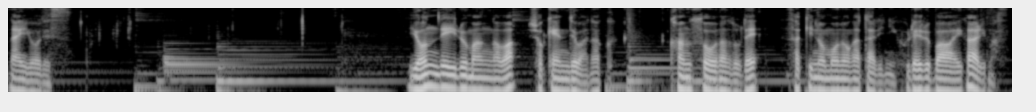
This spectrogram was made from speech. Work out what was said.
内容です。読んでいる漫画は初見ではなく感想などで先の物語に触れる場合があります。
